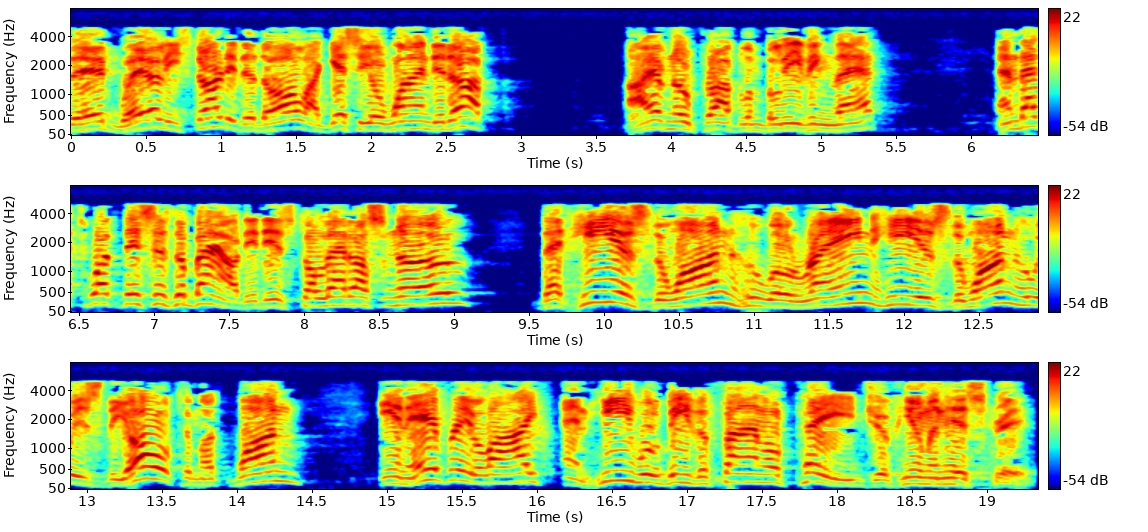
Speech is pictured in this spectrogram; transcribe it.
said, well, he started it all. I guess he'll wind it up. I have no problem believing that. And that's what this is about. It is to let us know that He is the one who will reign. He is the one who is the ultimate one in every life and He will be the final page of human history.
